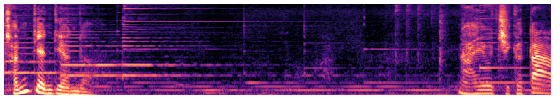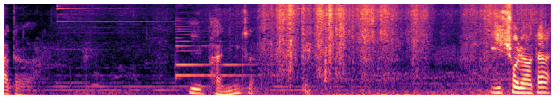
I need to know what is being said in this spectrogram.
沉甸甸的。那还有几个大的，一盆子，一塑料袋。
